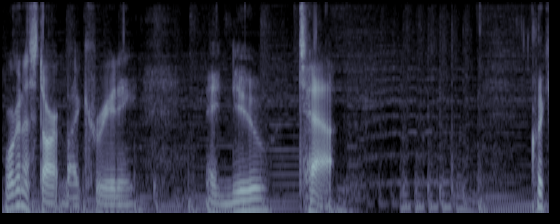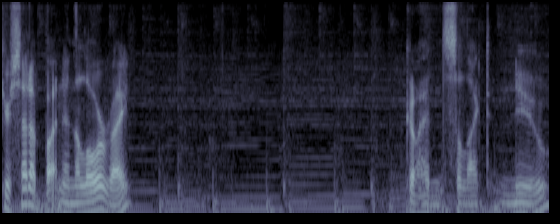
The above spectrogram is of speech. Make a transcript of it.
We're going to start by creating a new tab. Click your Setup button in the lower right go ahead and select New.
